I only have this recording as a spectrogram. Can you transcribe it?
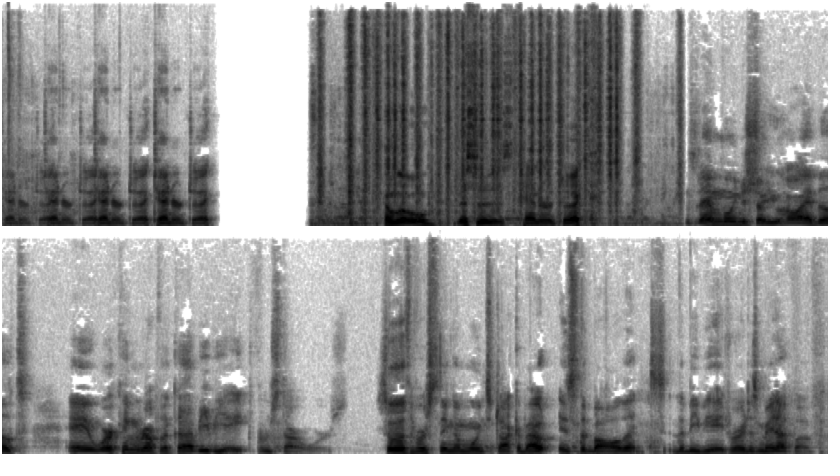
Tanner Tech, Tanner Tech, Tanner Tech, Tanner Tech. Hello, this is Tanner Tech. Today I'm going to show you how I built a working replica BB-8 from Star Wars. So the first thing I'm going to talk about is the ball that the BB-8 droid is made up of.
